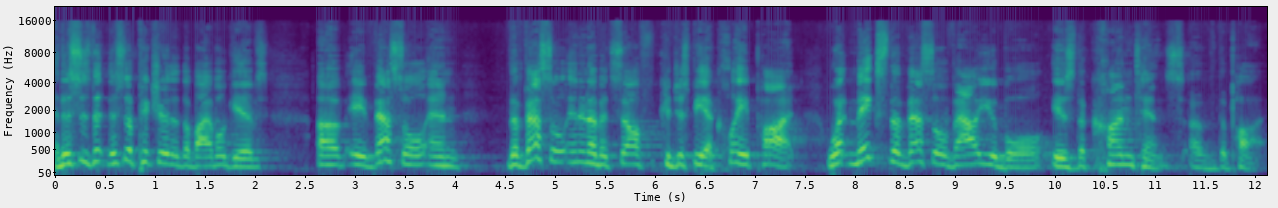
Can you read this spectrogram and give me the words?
And this is, the, this is a picture that the Bible gives of a vessel, and the vessel in and of itself could just be a clay pot. What makes the vessel valuable is the contents of the pot.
